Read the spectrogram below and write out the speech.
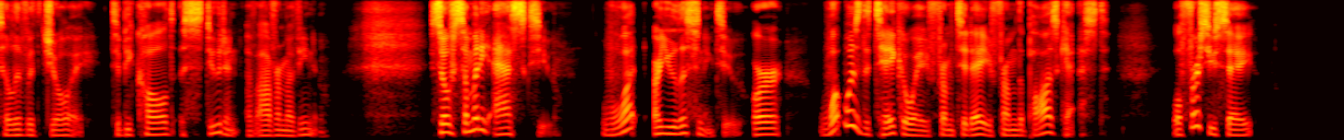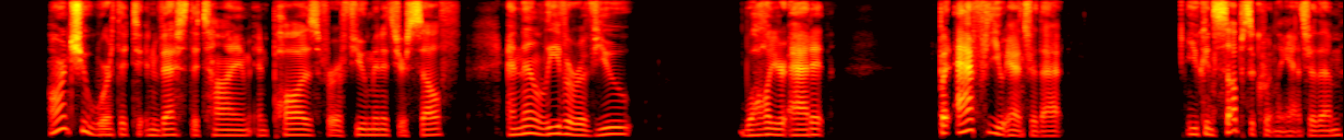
to live with joy, to be called a student of Avram Avinu. So if somebody asks you, what are you listening to? Or what was the takeaway from today from the Pausecast? Well, first you say, aren't you worth it to invest the time and pause for a few minutes yourself and then leave a review while you're at it? But after you answer that, you can subsequently answer them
